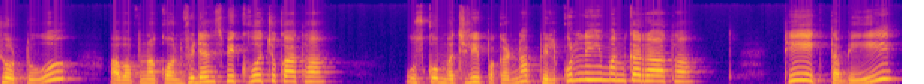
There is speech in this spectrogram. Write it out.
छोटू अब अपना कॉन्फिडेंस भी खो चुका था। उसको मछली पकड़ना बिल्कुल नहीं मन कर रहा था। ठीक तभी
